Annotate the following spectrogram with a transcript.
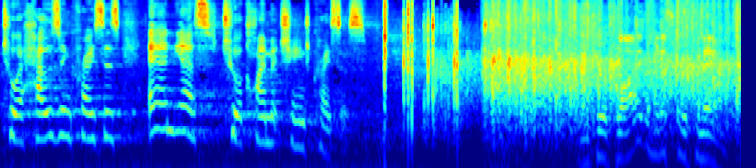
to a housing crisis, and yes, to a climate change crisis. And to the Minister of Finance.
